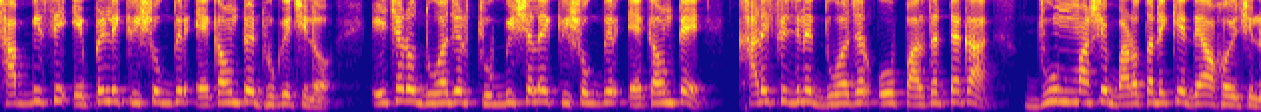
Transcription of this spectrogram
ছাব্বিশে এপ্রিলে কৃষকদের অ্যাকাউন্টে ঢুকেছিল। এছাড়াও দু হাজার চব্বিশ সালে কৃষকদের অ্যাকাউন্টে খারিফ সিজনের দু হাজার ও পাঁচ হাজার টাকা জুন মাসে বারো তারিখে দেওয়া হয়েছিল।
